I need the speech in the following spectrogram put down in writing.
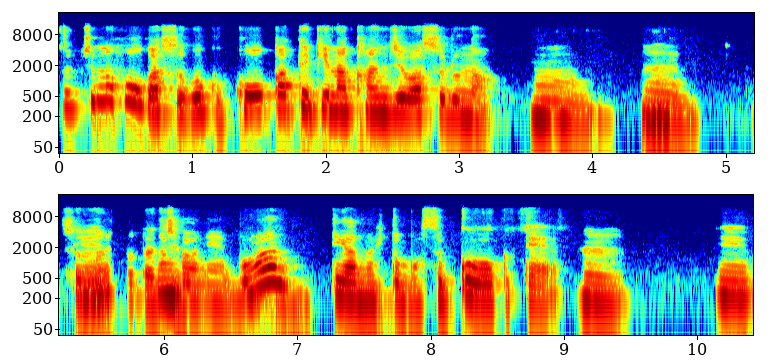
そっちの方がすごく効果的な感じはするな。うん。ううんん。その人たちなんかね、ボランティアの人もすっごい多くて、うんで、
